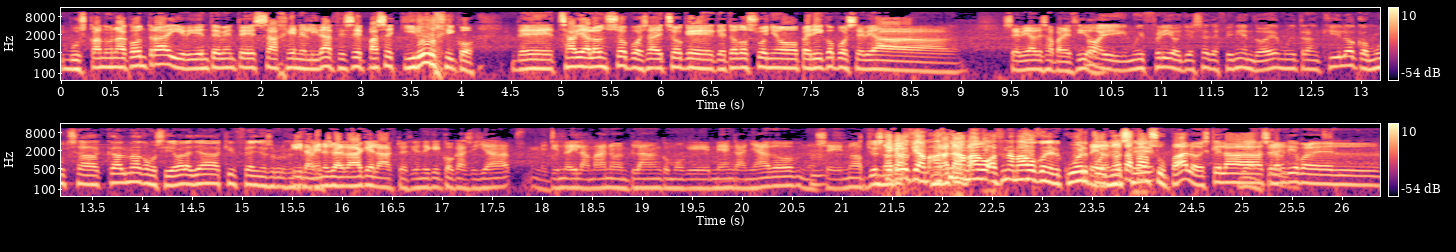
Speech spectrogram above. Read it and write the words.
buscando una contra y evidentemente esa genialidad, ese pase quirúrgico de Xavi Alonso pues ha hecho que, que todo sueño Perico pues se vea, se vea desaparecido. No, y muy frío, Jesse, definiendo, ¿eh? muy tranquilo, con mucha calma, como si llevara ya 15 años de profesional. Y también es verdad que la actuación de Kiko Casilla metiendo ahí la mano en plan como que me ha engañado, no sé, no ha, Yo es no que creo que hace, no un amago, hace un amago con el cuerpo, pero no ha tapado su palo, es que la, se la ha metido por el...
